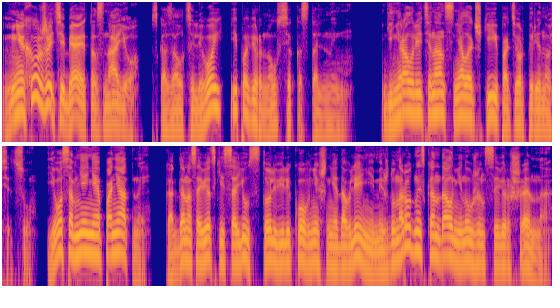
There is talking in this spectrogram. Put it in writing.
«Не хуже тебя это знаю», — сказал Целевой и повернулся к остальным. Генерал-лейтенант снял очки и потер переносицу. Его сомнения понятны. Когда на Советский Союз столь велико внешнее давление, международный скандал не нужен совершенно.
